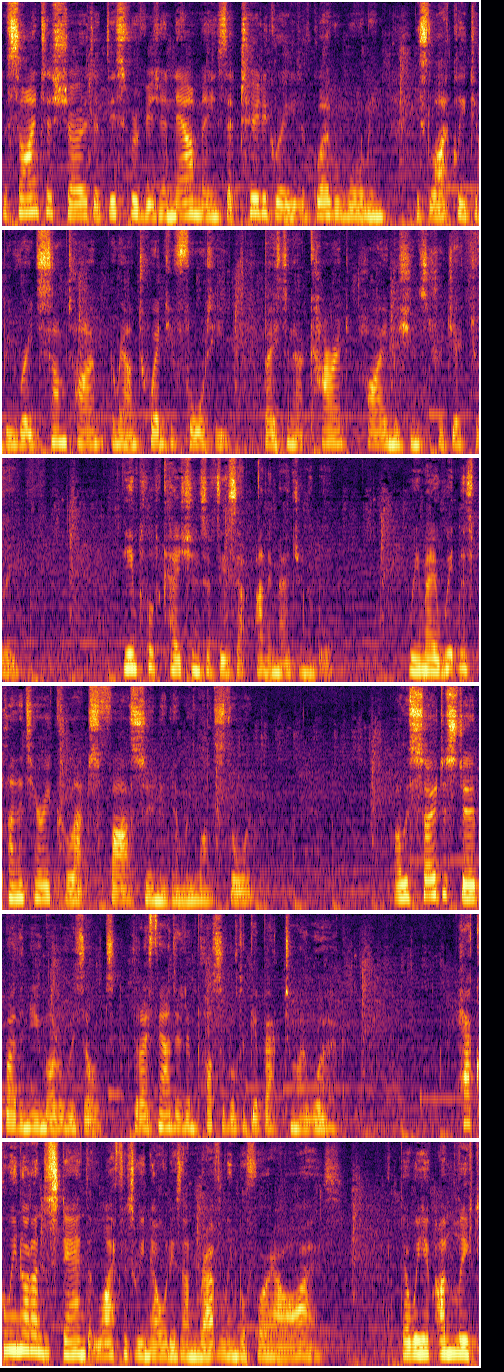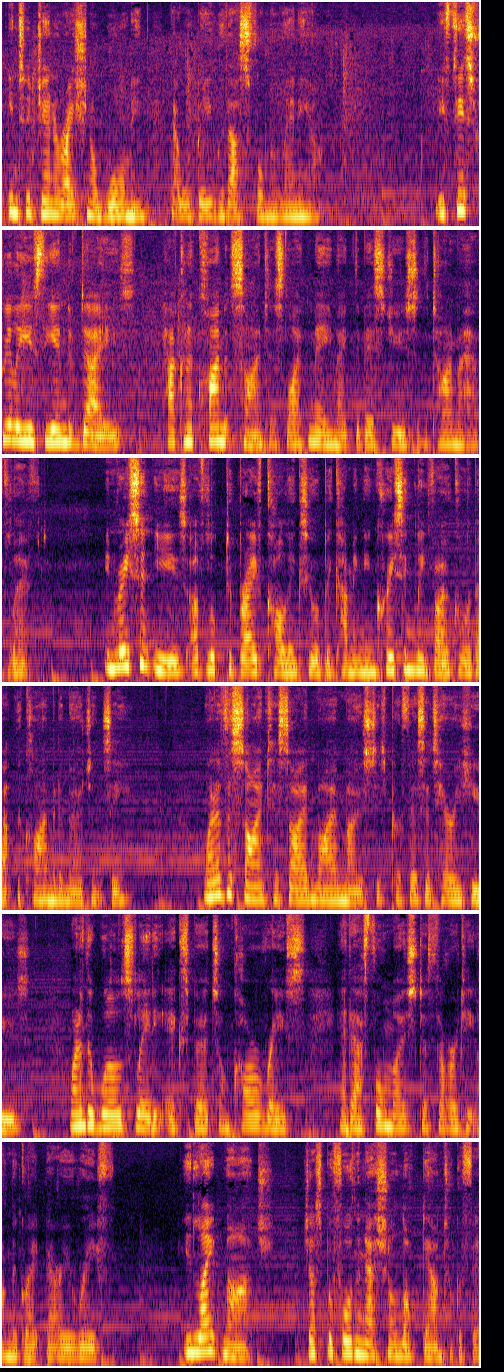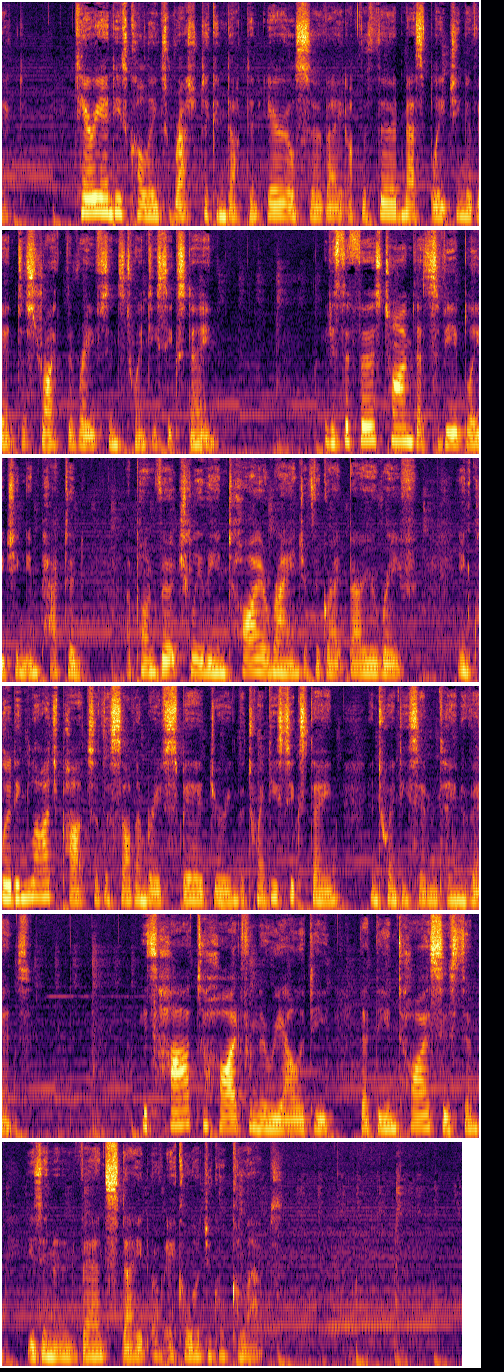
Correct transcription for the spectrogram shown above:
The scientists show that this revision now means that 2 degrees of global warming is likely to be reached sometime around 2040 based on our current high emissions trajectory. The implications of this are unimaginable. We may witness planetary collapse far sooner than we once thought. I was so disturbed by the new model results that I found it impossible to get back to my work. How can we not understand that life as we know it is unravelling before our eyes? That we have unleashed intergenerational warming that will be with us for millennia. If this really is the end of days, how can a climate scientist like me make the best use of the time I have left? In recent years, I've looked to brave colleagues who are becoming increasingly vocal about the climate emergency. One of the scientists I admire most is Professor Terry Hughes, one of the world's leading experts on coral reefs and our foremost authority on the Great Barrier Reef. In late March, just before the national lockdown took effect, Terry and his colleagues rushed to conduct an aerial survey of the third mass bleaching event to strike the reef since 2016. It is the first time that severe bleaching impacted upon virtually the entire range of the Great Barrier Reef, including large parts of the southern reef spared during the 2016 and 2017 events. It's hard to hide from the reality that the entire system is in an advanced state of ecological collapse.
